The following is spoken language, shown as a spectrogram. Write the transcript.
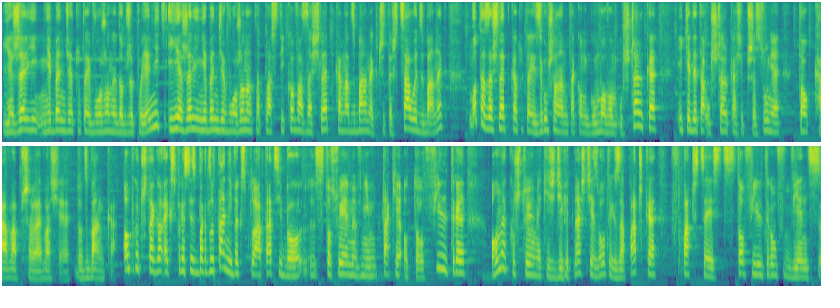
jeżeli nie będzie tutaj włożony dobrze pojemnik i jeżeli nie będzie włożona ta plastikowa zaślepka na dzbanek, czy też cały dzbanek, bo ta zaślepka tutaj zrusza nam taką gumową uszczelkę i kiedy ta uszczelka się przesunie, to kawa przelewa się do dzbanka. Oprócz tego ekspres jest bardzo tani w eksploatacji, bo stosujemy w nim takie oto filtry, one kosztują jakieś 19 zł za paczkę. W paczce jest 100 filtrów, więc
